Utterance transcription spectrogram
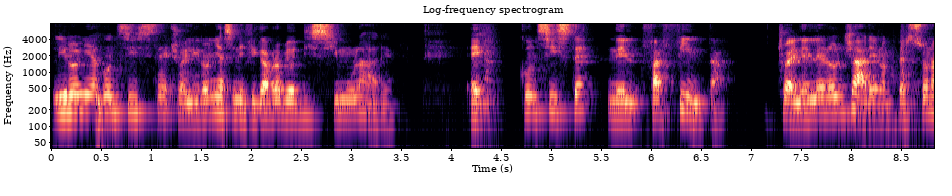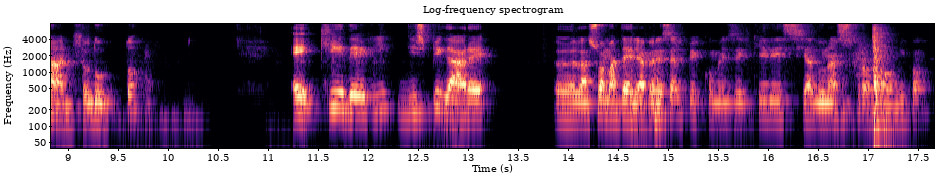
l'ironia consiste, cioè l'ironia significa proprio dissimulare e consiste nel far finta, cioè nell'elogiare un personaggio dotto e chiedergli di spiegare eh, la sua materia, per esempio, è come se chiedessi ad un astronomico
